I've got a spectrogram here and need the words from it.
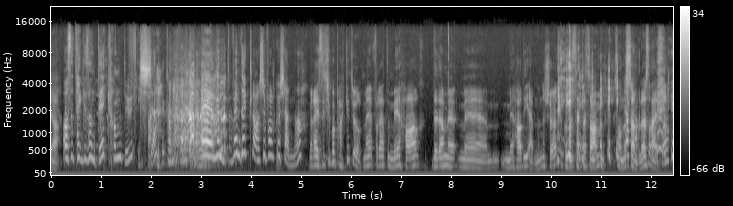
Ja. Og så tenker jeg sånn Det kan du ikke. eh, men, men det klarer ikke folk å skjønne. Vi reiser ikke på pakketur, for vi har det der med, med, vi har de evnene sjøl til å kunne sette sammen sånne sømløse reiser.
